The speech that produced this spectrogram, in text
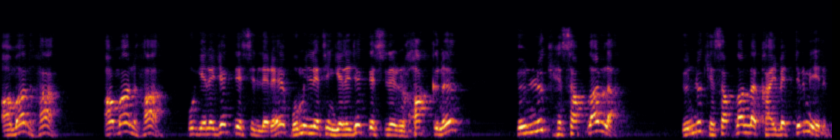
Aman ha, aman ha bu gelecek nesillere, bu milletin gelecek nesillerin hakkını günlük hesaplarla, günlük hesaplarla kaybettirmeyelim.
